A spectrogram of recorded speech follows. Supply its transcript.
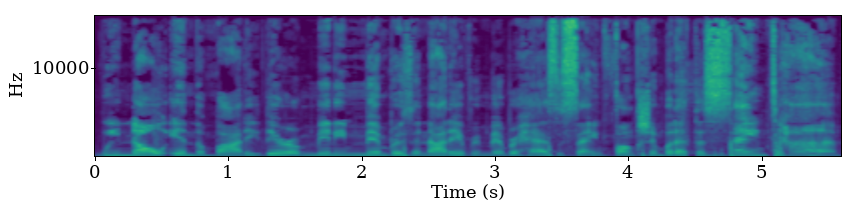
we know in the body there are many members and not every member has the same function. But at the same time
